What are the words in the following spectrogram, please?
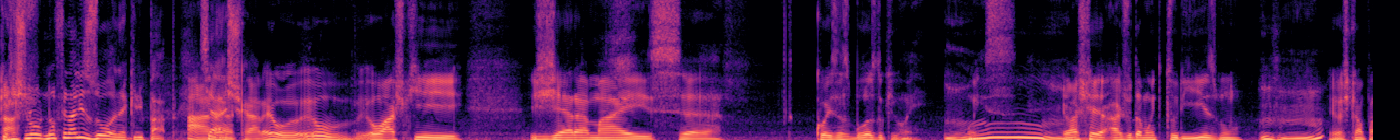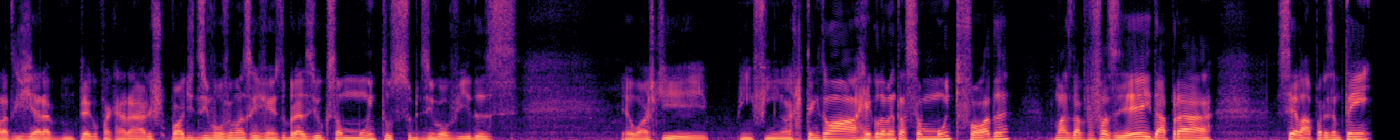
Que a gente Acho. não, não finalizou, né, aquele papo. Ah, né, acha? cara, eu, eu, eu acho que gera mais é, coisas boas do que ruim, ruins. Hum, Eu acho que ajuda muito o turismo. uhum. Eu acho que é uma parada que gera emprego pra caralho. Acho que pode desenvolver umas regiões do Brasil que são muito subdesenvolvidas. Eu acho que, enfim, eu acho que tem que ter uma regulamentação muito foda, mas dá pra fazer e dá pra, sei lá, por exemplo, tem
